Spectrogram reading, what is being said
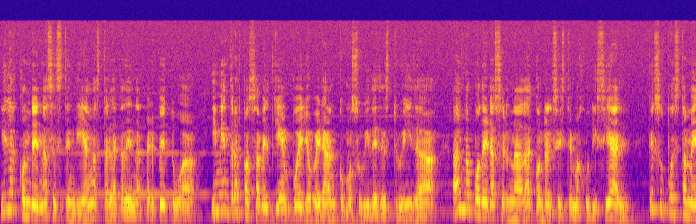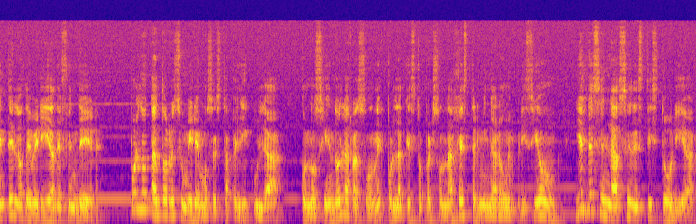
y las condenas se extendían hasta la cadena perpetua, y mientras pasaba el tiempo ellos verán cómo su vida es destruida, al no poder hacer nada contra el sistema judicial, que supuestamente los debería defender. Por lo tanto resumiremos esta película, conociendo las razones por las que estos personajes terminaron en prisión y el desenlace de esta historia.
